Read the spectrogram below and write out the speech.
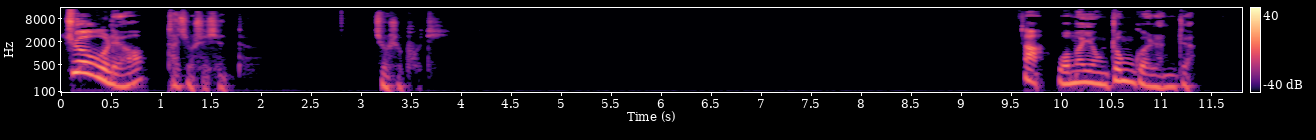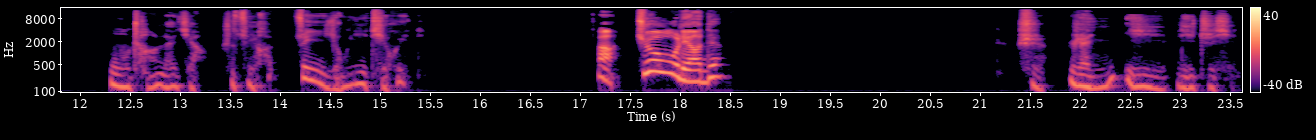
觉悟了，它就是心得，就是菩提。啊，我们用中国人的五常来讲，是最好。最容易体会的啊，觉悟了的是仁义礼智信。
